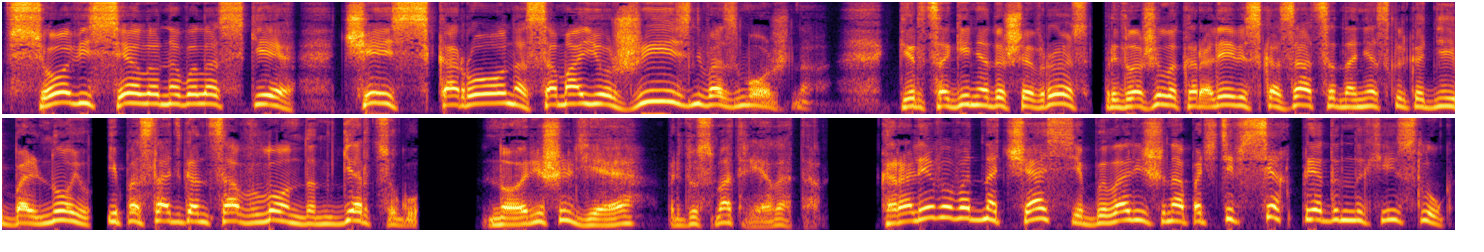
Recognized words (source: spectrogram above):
Все висело на волоске, честь корона, сама ее жизнь, возможно. Герцогиня де Шеврёс предложила королеве сказаться на несколько дней больною и послать гонца в Лондон герцогу, но Ришелье предусмотрел это. Королева в одночасье была лишена почти всех преданных ей слуг,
